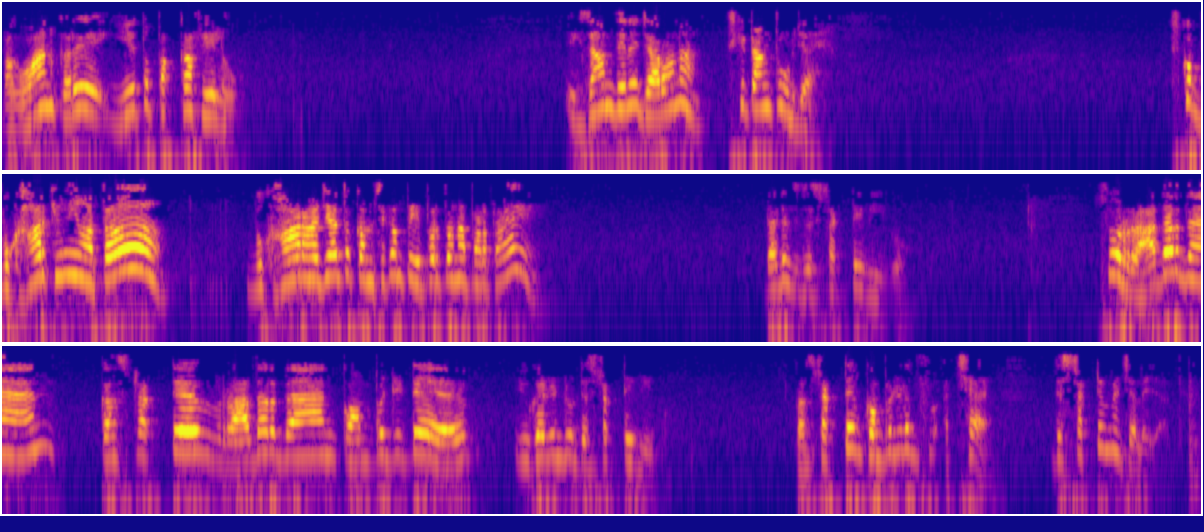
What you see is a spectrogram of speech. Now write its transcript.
भगवान करे, ये तो पक्का फेल हो। एग्ज़ाम देने जा रहा हूँ ना, इसकी टांग टूट जाए। इसको बुखार क्यों नहीं आता? बुखार आ जाए तो कम से कम पेपर तो ना पड़ता है। That is destructive ego so rather than constructive rather than competitive you get into destructive ego constructive competitive अच्छा है डिस्ट्रक्टिव में चले जाते हैं।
